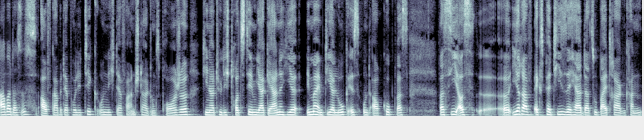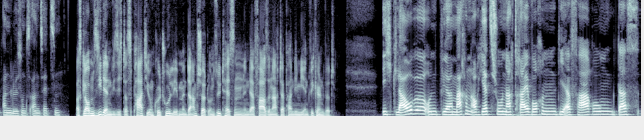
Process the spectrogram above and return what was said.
Aber das ist Aufgabe der Politik und nicht der Veranstaltungsbranche, die natürlich trotzdem ja gerne hier immer im Dialog ist und auch guckt, was was sie aus äh, ihrer Expertise her dazu beitragen kann an Lösungsansätzen. Was glauben Sie denn, wie sich das Party- und Kulturleben in Darmstadt und Südhessen in der Phase nach der Pandemie entwickeln wird? Ich glaube, und wir machen auch jetzt schon nach drei Wochen die Erfahrung, dass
